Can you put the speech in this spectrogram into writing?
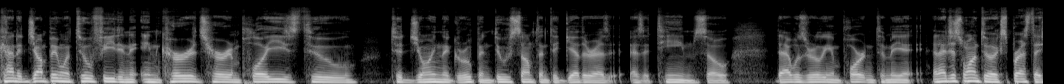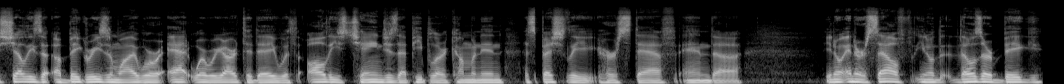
kind of jump in with two feet and encourage her employees to to join the group and do something together as as a team. So that was really important to me. And I just wanted to express that Shelly's a, a big reason why we're at where we are today with all these changes that people are coming in, especially her staff and uh, you know, and herself. You know, th- those are big.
